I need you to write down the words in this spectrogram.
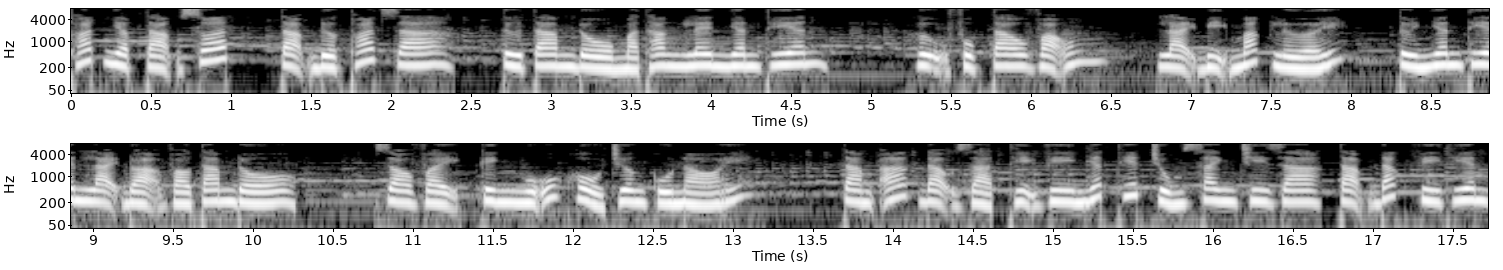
Thoát nhập tạm xuất, tạm được thoát ra, từ tam đồ mà thăng lên nhân thiên. Hữu phục tao võng, lại bị mắc lưới, từ nhân thiên lại đọa vào tam đồ. Do vậy, kinh ngũ khổ trương cú nói, tam ác đạo giả thị vi nhất thiết chúng sanh chi ra, tạm đắc vi thiên,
